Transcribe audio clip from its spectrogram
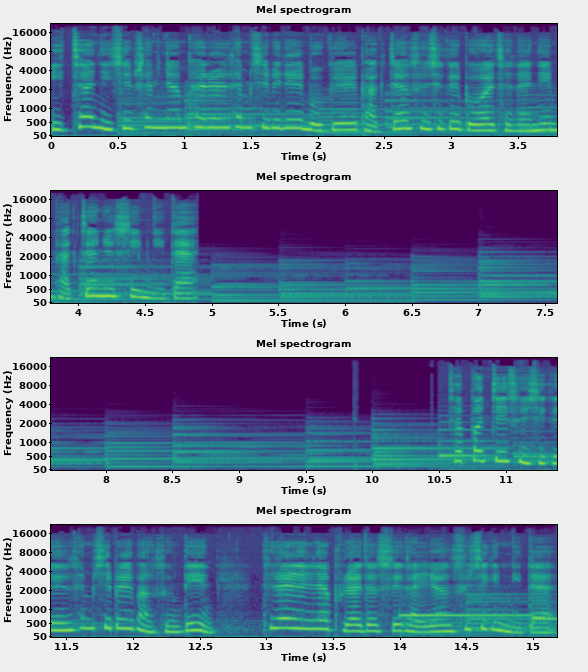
2023년 8월 31일 목요일 박전 소식을 모아 전하는 박전 뉴스입니다. 첫 번째 소식은 30일 방송된 트랄렐라 브라더스 관련 소식입니다.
